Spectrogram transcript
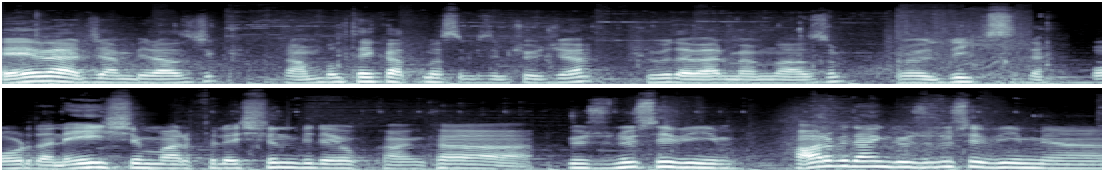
E vereceğim birazcık. Rumble tek atması bizim çocuğa. Q da vermem lazım. Öldü ikisi de. Orada ne işin var? Flash'ın bile yok kanka. Gözünü seveyim. Harbiden gözünü seveyim ya.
